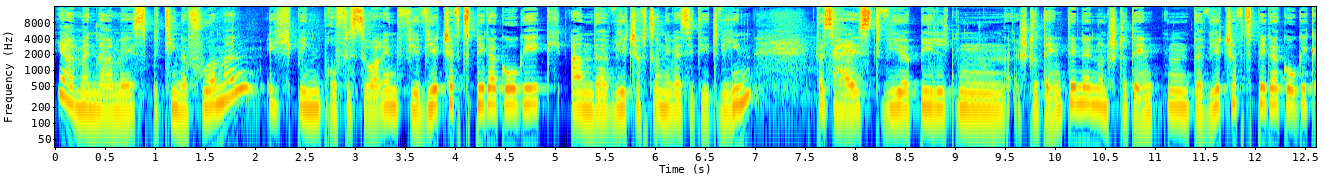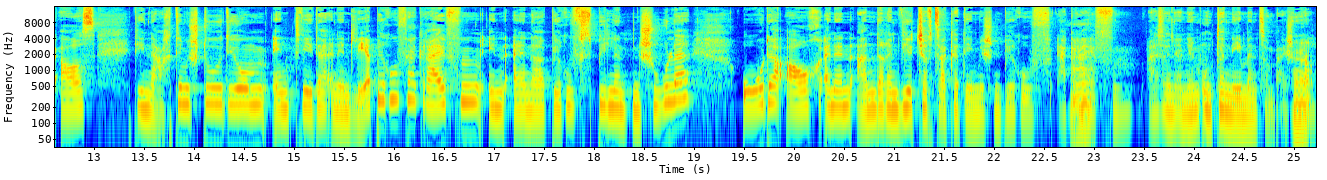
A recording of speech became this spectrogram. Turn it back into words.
Ja, mein Name ist Bettina Fuhrmann. Ich bin Professorin für Wirtschaftspädagogik an der Wirtschaftsuniversität Wien. Das heißt, wir bilden Studentinnen und Studenten der Wirtschaftspädagogik aus, die nach dem Studium entweder einen Lehrberuf ergreifen in einer berufsbildenden Schule oder auch einen anderen wirtschaftsakademischen Beruf ergreifen, mhm. also in einem Unternehmen zum Beispiel. Ja.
